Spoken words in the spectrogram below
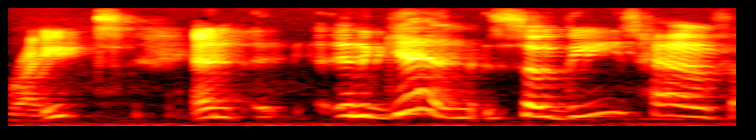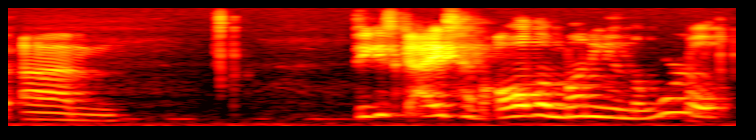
right and and again so these have um these guys have all the money in the world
